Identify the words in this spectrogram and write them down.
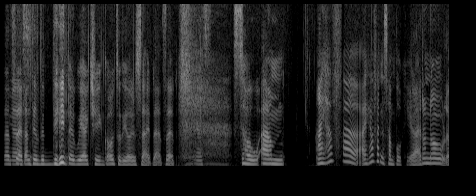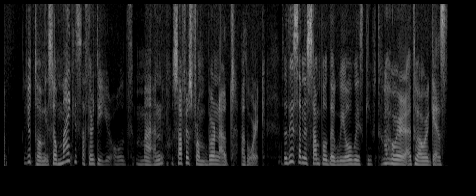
That's Yes. it until the day that we actually go to the other side. That's it. yes So um, I have uh, I have an example here. I don't know. You told me. So Mike is a 30-year-old man who suffers from burnout at work. So this is an example that we always give to our uh, to our guests.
